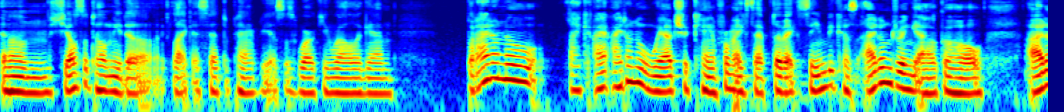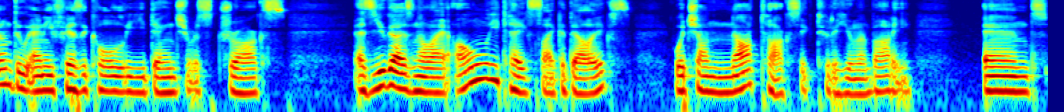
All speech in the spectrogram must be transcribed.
Um, she also told me the like I said the pancreas is working well again, but I don't know like I, I don't know where she came from except the vaccine because I don't drink alcohol, I don't do any physically dangerous drugs. As you guys know, I only take psychedelics, which are not toxic to the human body, and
